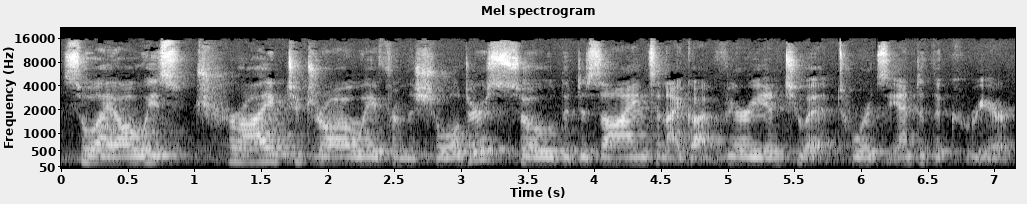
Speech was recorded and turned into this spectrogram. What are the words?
So I always tried to draw away from the shoulders. So the designs, and I got very into it towards the end of the career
